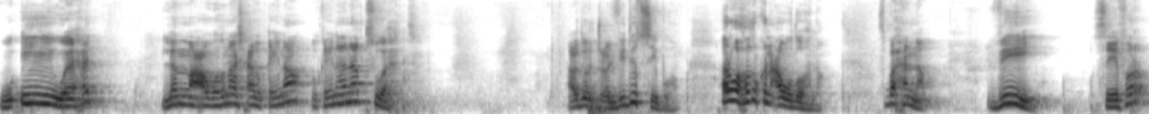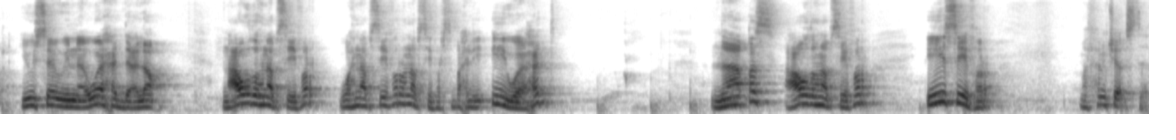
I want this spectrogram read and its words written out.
و اي واحد. لما عوضنا شحال لقينا؟ لقينا ناقص واحد. عاودوا رجعوا الفيديو تصيبوهم. اروحوا درك نعوضوا هنا. صبح لنا في صفر يساوي لنا واحد على نعوضوا هنا بصفر وهنا بصفر وهنا بصفر. صبح لي U واحد ناقص عوض هنا بصفر U صفر. ما فهمتش يا أستاذ.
